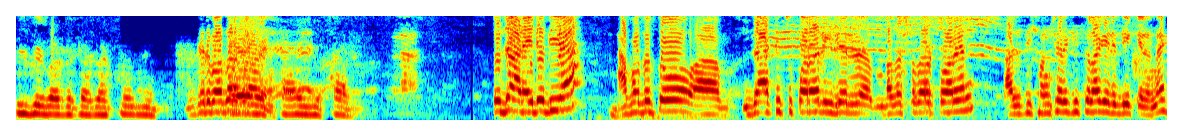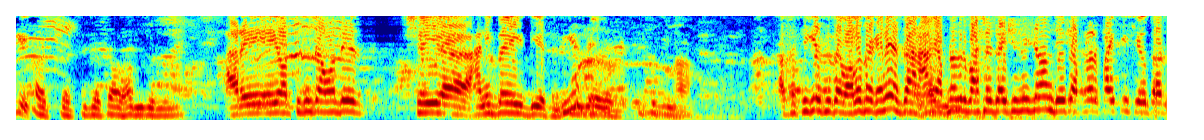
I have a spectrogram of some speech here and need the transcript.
ঈদের বাজার টাজার করব ঈদের বাজার তো যান এটা দিয়া আপাতত যা কিছু করার ঈদের বাজার সদার করেন আর যদি সংসারে কিছু লাগে এটা দিয়ে কেনেন নাকি? আচ্ছা ঠিক আছে আলহামদুলিল্লাহ। আর এই অর্থ কিন্তু আমাদের সেই হানিফ ভাই দিয়েছে ঠিক আছে? হ্যাঁ। আচ্ছা ঠিক আছে তা ভালো থাকেন হ্যাঁ? যান আমি আপনাদের বাসায় যাইতে চাইছিলাম যেহেতু আপনার পাইছি সেও তো আর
